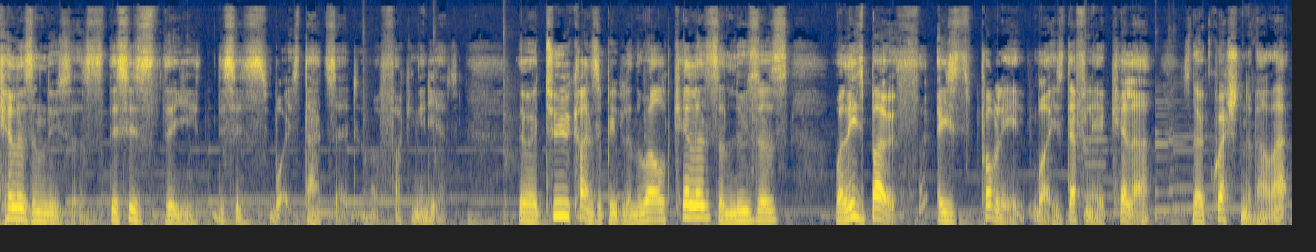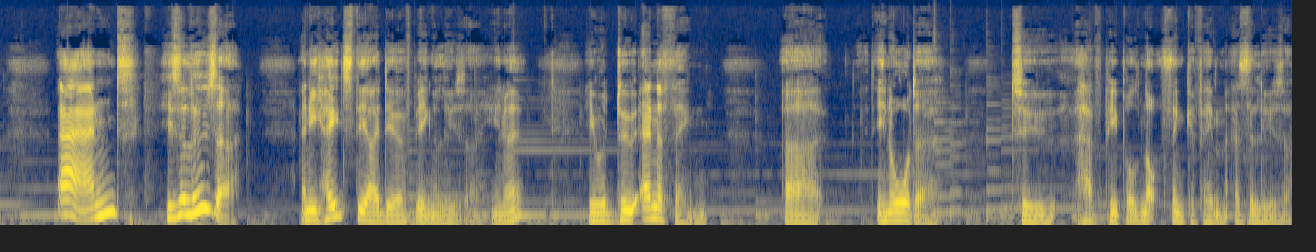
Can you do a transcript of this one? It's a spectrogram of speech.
killers and losers. This is the this is what his dad said. I'm a fucking idiot. There are two kinds of people in the world: killers and losers. Well, he's both. He's probably, well, he's definitely a killer. There's no question about that. And he's a loser. And he hates the idea of being a loser, you know? He would do anything uh, in order to have people not think of him as a loser.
